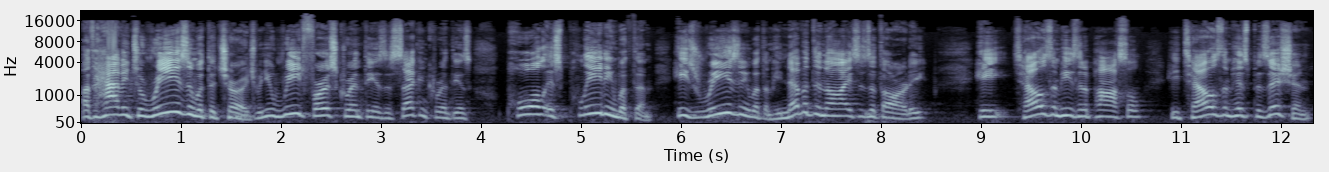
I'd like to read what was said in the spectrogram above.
of having to reason with the church. When you read 1 Corinthians and 2 Corinthians, Paul is pleading with them. He's reasoning with them. He never denies his authority. He tells them he's an apostle. He tells them his position,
